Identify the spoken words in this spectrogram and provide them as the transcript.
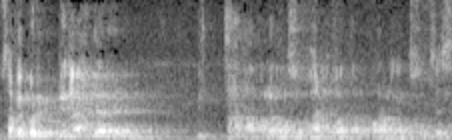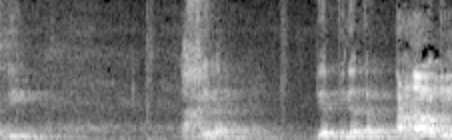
Sampai berdarah darahnya dicatat oleh Allah Subhanahu wa taala orang yang sukses di akhirat. Dia tidak terkenal di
